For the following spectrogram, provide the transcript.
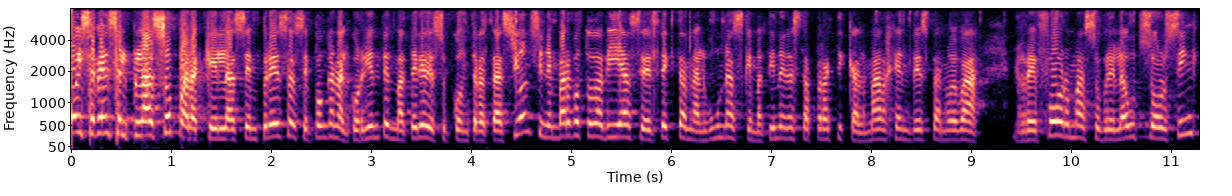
Hoy se vence el plazo para que las empresas se pongan al corriente en materia de subcontratación. Sin embargo, todavía se detectan algunas que mantienen esta práctica al margen de esta nueva reforma sobre el outsourcing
